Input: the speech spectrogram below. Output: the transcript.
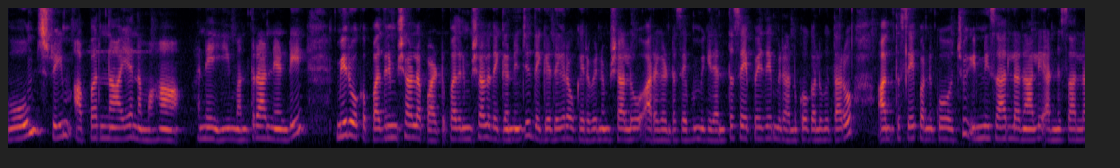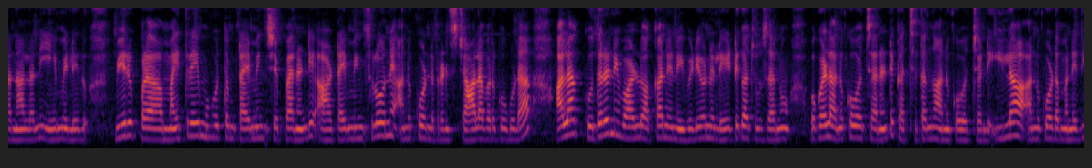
ఓం శ్రీం అపర్ణాయ నమ. అనే ఈ మంత్రాన్ని అండి మీరు ఒక పది నిమిషాల పాటు పది నిమిషాల దగ్గర నుంచి దగ్గర దగ్గర ఒక ఇరవై నిమిషాలు అరగంట సేపు మీకు ఇది ఎంతసేపు అయితే మీరు అనుకోగలుగుతారో అంతసేపు అనుకోవచ్చు. ఇన్నిసార్లు అనాలి అన్నిసార్లు అనాలని ఏమీ లేదు. మీరు ప్ర మైత్రేయ ముహూర్తం టైమింగ్స్ చెప్పానండి. ఆ టైమింగ్స్లోనే అనుకోండి ఫ్రెండ్స్ చాలా వరకు కూడా. అలా కుదరని వాళ్ళు అక్క నేను ఈ వీడియోని లేట్గా చూశాను. ఒకవేళ అనుకోవచ్చానంటే ఖచ్చితంగా అనుకోవచ్చండి. ఇలా అనుకోవడం అనేది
